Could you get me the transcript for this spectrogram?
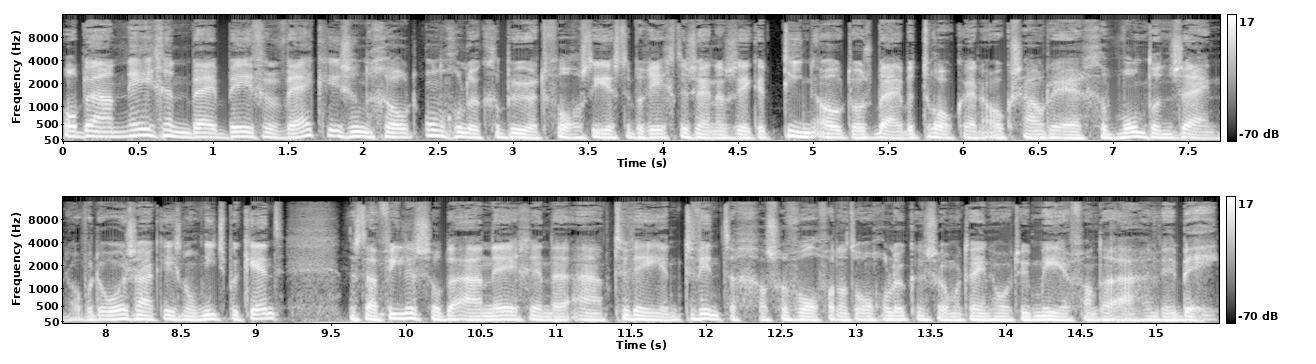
Op de A9 bij Beverwijk is een groot ongeluk gebeurd. Volgens de eerste berichten zijn er zeker tien auto's bij betrokken... en ook zouden er gewonden zijn. Over de oorzaak is nog niets bekend. Er staan files op de A9 en de A22 als gevolg van het ongeluk... en zometeen hoort u meer van de ANWB.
